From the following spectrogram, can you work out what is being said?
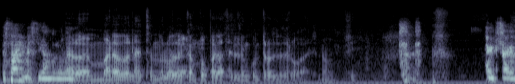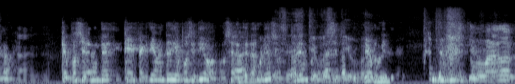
Estaban investigándolo. ¿verdad? Claro, en Maradona echándolo del campo para hacerle un control de drogas, ¿no? Sí. Exacto. Exactamente. Que posiblemente, que efectivamente dio positivo. O sea, Literal. curioso. Dio la situación- positivo. dio- dio Como positivo. Maradona.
